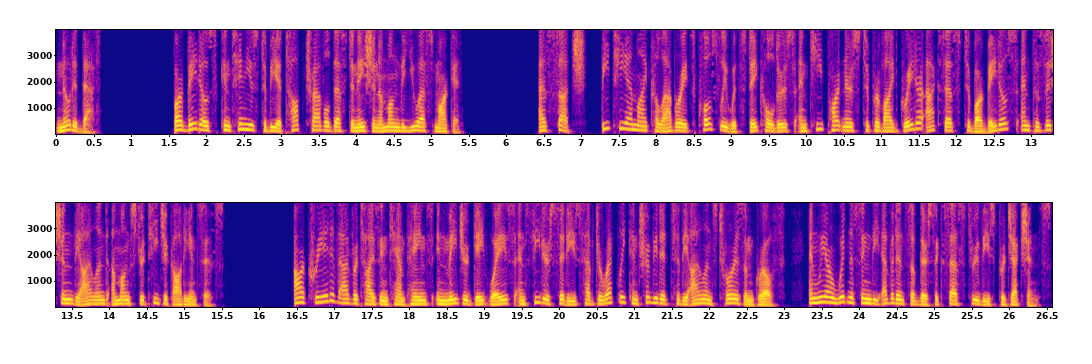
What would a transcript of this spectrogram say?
noted that Barbados continues to be a top travel destination among the U.S. market. As such, BTMI collaborates closely with stakeholders and key partners to provide greater access to Barbados and position the island among strategic audiences. Our creative advertising campaigns in major gateways and feeder cities have directly contributed to the island's tourism growth, and we are witnessing the evidence of their success through these projections.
